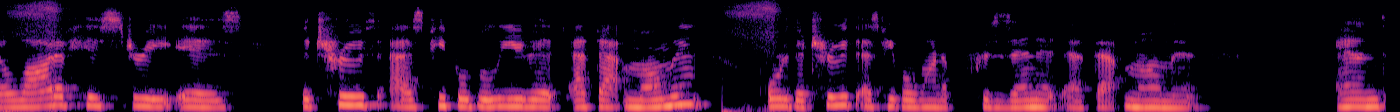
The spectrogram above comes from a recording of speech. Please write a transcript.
A lot of history is the truth as people believe it at that moment or the truth as people want to present it at that moment. And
